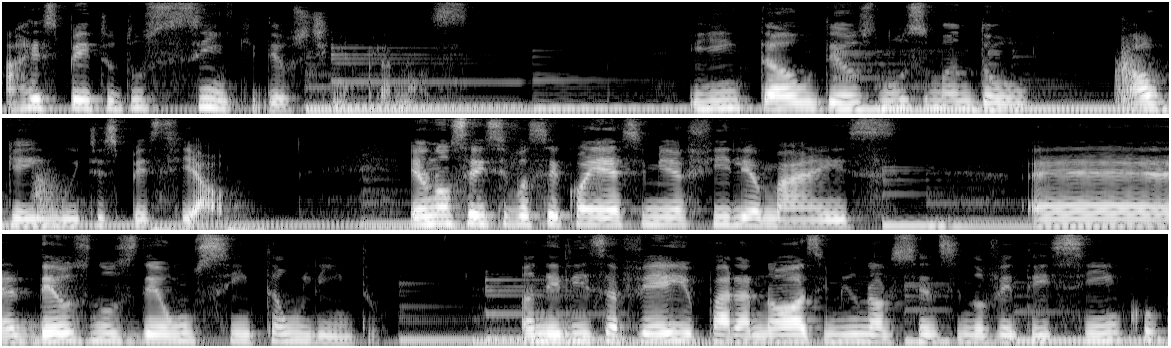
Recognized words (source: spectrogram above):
a respeito do sim que Deus tinha para nós. E então Deus nos mandou alguém muito especial. Eu não sei se você conhece minha filha, mas é, Deus nos deu um sim tão lindo. Anelisa veio para nós em 1995,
